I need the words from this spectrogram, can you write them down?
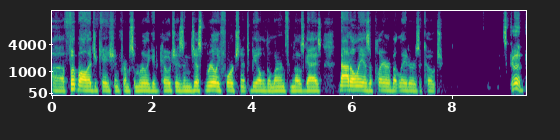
uh, football education from some really good coaches, and just really fortunate to be able to learn from those guys, not only as a player but later as a coach. It's good.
